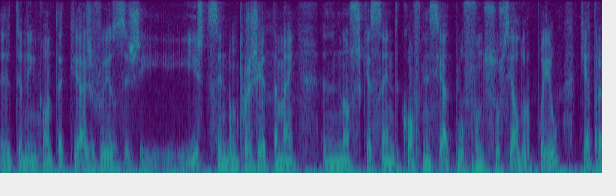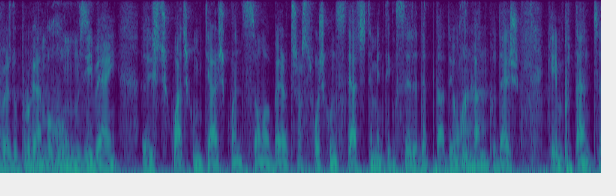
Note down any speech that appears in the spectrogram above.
uh, tendo em conta que às vezes, e, este sendo um projeto também, uh, não se esquecem de confidenciado pelo Fundo Social Europeu, que é através do programa Rumos e Bem, estes quadros comunitários, quando são abertos às pessoas com necessidades, também têm que ser adaptados. É um uhum. recado que eu deixo, que é importante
